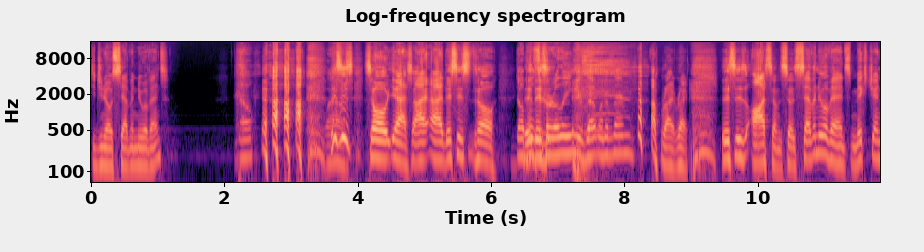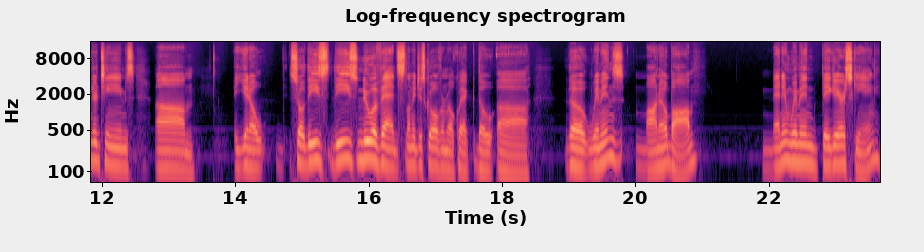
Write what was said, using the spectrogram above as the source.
did you know seven new events? No. This is so. Yes, I. Uh, this is so. Doubles this- curling. Is that one of them? right, right. This is awesome. So seven new events, mixed gender teams. Um, you know, so these these new events. Let me just go over them real quick. The uh, the women's mono bob, men and women big air skiing,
